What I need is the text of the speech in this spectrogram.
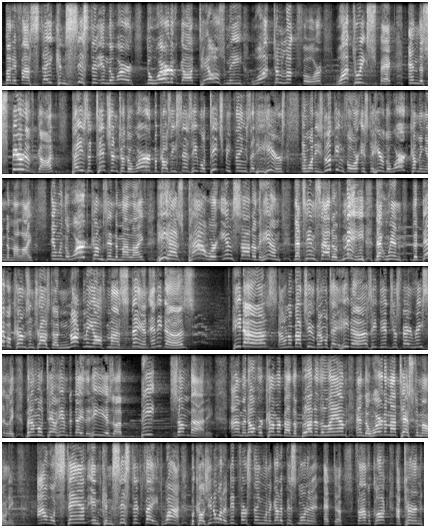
But if I stay consistent in the Word, the Word of God tells me what to look for, what to expect, and the Spirit of God pays attention to the Word because He says He will teach me things that He hears. And what He's looking for is to hear the Word coming into my life. And when the Word comes into my life, He has power inside of Him that's inside of me. That when the devil comes and tries to knock me off my stand, and He does he does. I don't know about you, but I'm going to tell you, he does. He did just very recently. But I'm going to tell him today that he is a beat somebody. I'm an overcomer by the blood of the Lamb and the word of my testimony. I will stand in consistent faith. Why? Because you know what I did first thing when I got up this morning at, at uh, 5 o'clock? I turned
